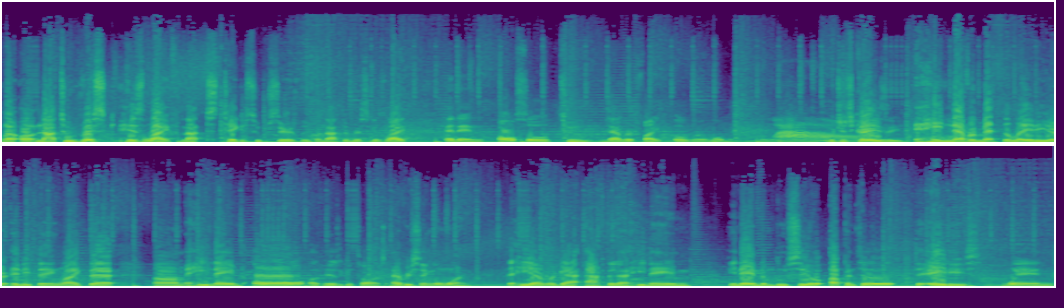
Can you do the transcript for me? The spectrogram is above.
uh, or not to risk his life not to take it super seriously but not to risk his life and then also to never fight over a woman Wow. which is crazy. And he never met the lady or anything like that. Um, and he named all of his guitars, every single one that he ever got after that. He named he named them Lucille up until the 80s when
